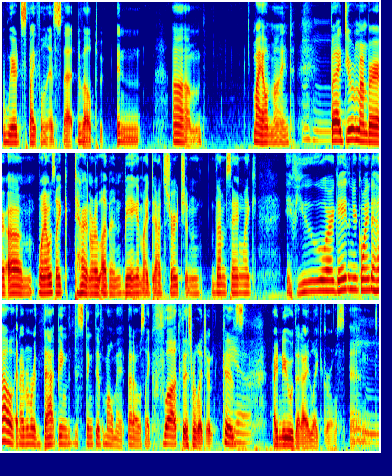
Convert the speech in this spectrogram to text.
weird spitefulness that developed in um, my own mind. Mm-hmm. But I do remember um, when I was like 10 or 11 being in my dad's church and them saying, like, if you are gay, then you're going to hell. And I remember that being the distinctive moment that I was like, fuck this religion. Because I knew that I liked girls. And Mm-hmm.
